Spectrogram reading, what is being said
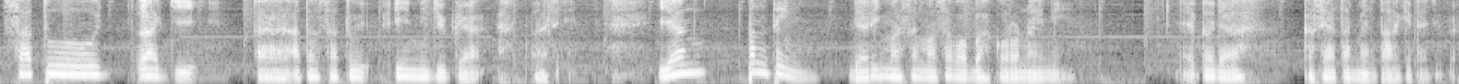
satu lagi uh, atau satu ini juga mana sih? Yang penting dari masa-masa wabah corona ini yaitu adalah kesehatan mental kita juga.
